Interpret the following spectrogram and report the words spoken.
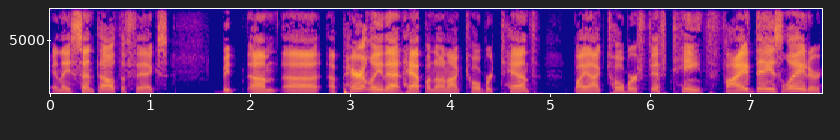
and they sent out the fix. Be, um, uh, apparently, that happened on October 10th. By October 15th, five days later,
